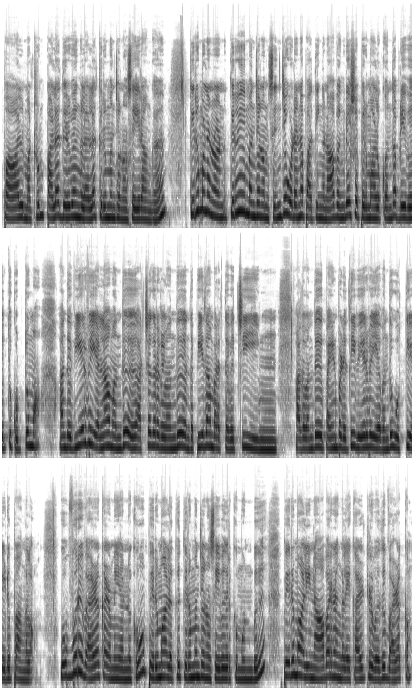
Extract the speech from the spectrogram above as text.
பால் மற்றும் பல திரவங்களெல்லாம் திருமஞ்சனம் செய்கிறாங்க திருமணம் திருமஞ்சனம் செஞ்ச உடனே பார்த்தீங்கன்னா வெங்கடேஸ்வர பெருமாளுக்கு வந்து அப்படியே வேர்த்து கொட்டுமா. அந்த வியர்வையெல்லாம் வந்து அர்ச்சகர்கள் வந்து அந்த பீதாம்பரத்தை வச்சு அதை வந்து பயன்படுத்தி வேர்வையை வந்து ஒத்தி எடுப்பாங்களாம். ஒவ்வொரு வியாழக்கிழமை அன்னுக்கும் பெருமாளுக்கு திருமஞ்சனம் செய்வதற்கு முன்பு பெருமாளின் ஆபரணங்களை கழற்றுவது வழக்கம்.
